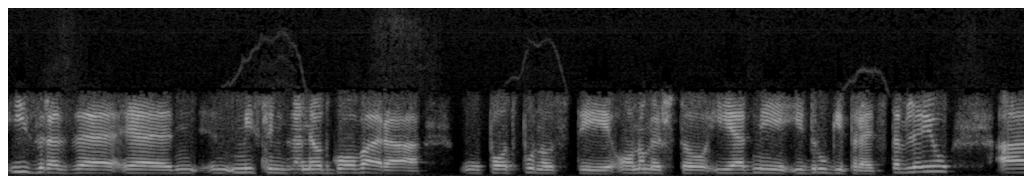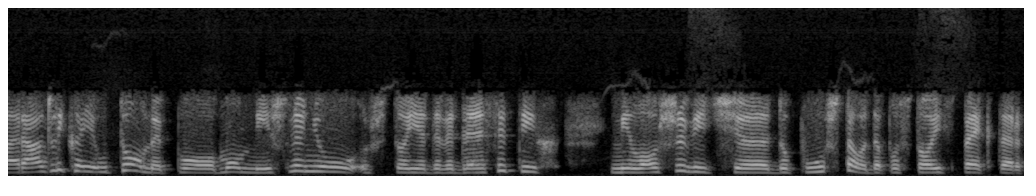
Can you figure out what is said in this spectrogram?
izraze e, mislim da ne odgovara u potpunosti onome što i jedni i drugi predstavljaju. A razlika je u tome, po mom mišljenju, što je 90-ih Milošević e, dopuštao da postoji spektar e,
